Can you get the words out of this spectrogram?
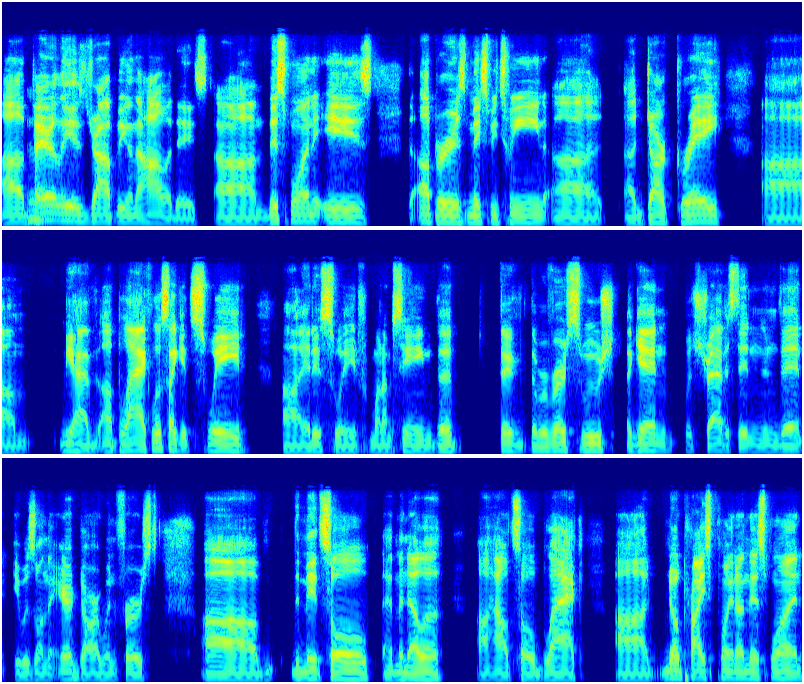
uh, apparently is dropping on the holidays. Um, this one is the upper is mixed between uh, a dark gray. Um, we have a black, looks like it's suede. Uh, it is suede from what I'm seeing. The the the reverse swoosh again, which Travis didn't invent. It was on the Air Darwin first. Um, the midsole at Manila, uh, outsole black. Uh, no price point on this one.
